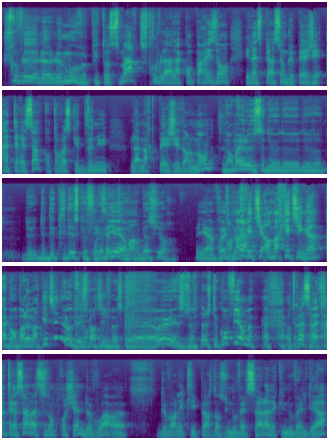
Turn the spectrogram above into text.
Je trouve le, le, le move plutôt smart. Je trouve la, la comparaison et l'inspiration que le PSG intéressante quand on voit ce qui est devenu la marque PSG dans le monde. C'est normal de, de, de, décliner ce que font les meilleurs, hein, bien sûr. Il y a un vrai En marketing, en marketing hein. Ah ben on parle de marketing là des sportifs parce que euh, oui, je, je te confirme. En tout cas, ça va être intéressant la saison prochaine de voir, euh, de voir les Clippers dans une nouvelle salle avec une nouvelle DA.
